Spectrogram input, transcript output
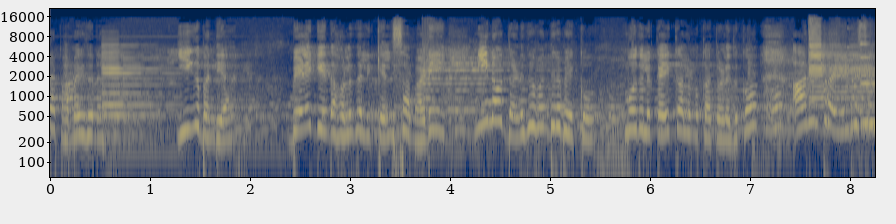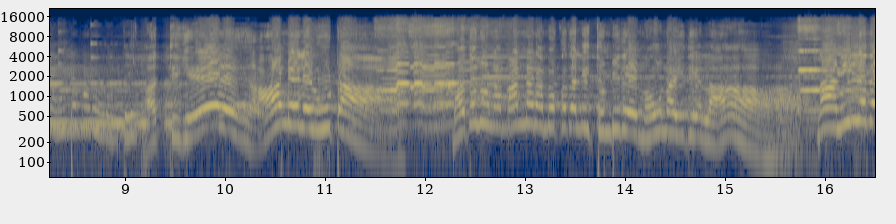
ಬಾರಪ್ಪ ಮೈದುನ ಈಗ ಬಂದ್ಯಾ? ಬೆಳಗ್ಗೆಯಿಂದ ಹೊಲದಲ್ಲಿ ಕೆಲಸ ಮಾಡಿ ನೀನೋ ದಣಿದು ಬಂದಿರಬೇಕು. ಮೊದಲು ಕೈಕಾಲು ಮುಖ ತೊಳೆದುಕೋ ಆನಂತರ ಎಲ್ಲರೂ ಸೇರಿ ಊಟ ಮಾಡುವಂತೆ ಅತ್ತಿಗೆ ಆಮೇಲೆ ಊಟ. ಮೊದಲು ನಮ್ಮ ಅಣ್ಣನ ಮುಖದಲ್ಲಿ ತುಂಬಿದೆ ಮೌನ ಇದೆಯಲ್ಲ? ನಾನಿಲ್ಲದ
